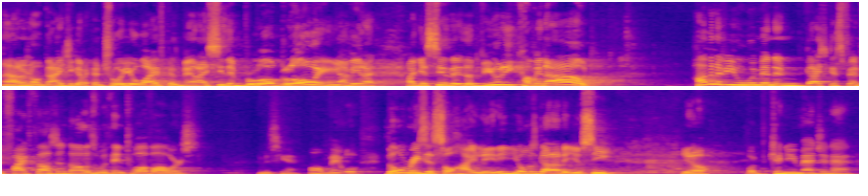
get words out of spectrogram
I don't know, guys, you got to control your wife because, man, I see them blow, glowing. I mean, I, I can see the, the beauty coming out. How many of you women and guys can spend $5,000 within 12 hours? Let me see. Oh, man, well, don't raise it so high, lady. You almost got out of your seat, you know? But can you imagine that?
